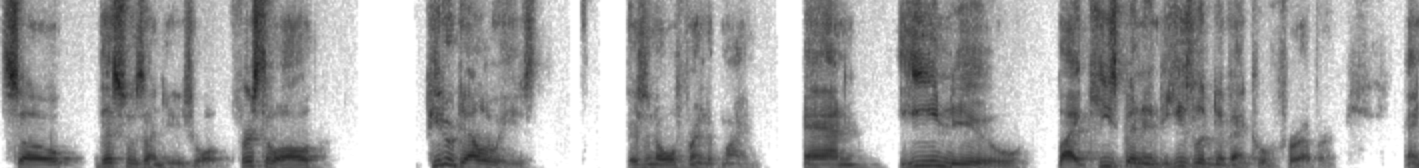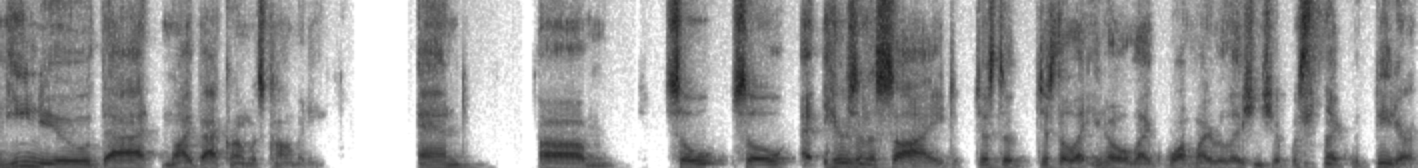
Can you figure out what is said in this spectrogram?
so this was unusual. First of all, Peter DeLuise is an old friend of mine, and he knew, like, he's been in, he's lived in Vancouver forever, and he knew that my background was comedy, and um, so so uh, here's an aside, just to just to let you know, like, what my relationship was like with Peter.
